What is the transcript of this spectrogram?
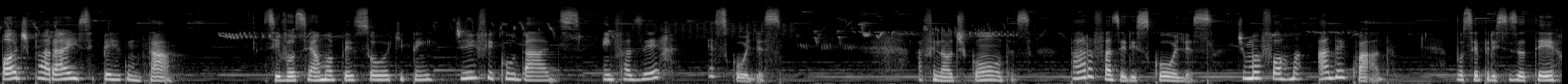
pode parar e se perguntar se você é uma pessoa que tem dificuldades em fazer escolhas. Afinal de contas, para fazer escolhas de uma forma adequada, você precisa ter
